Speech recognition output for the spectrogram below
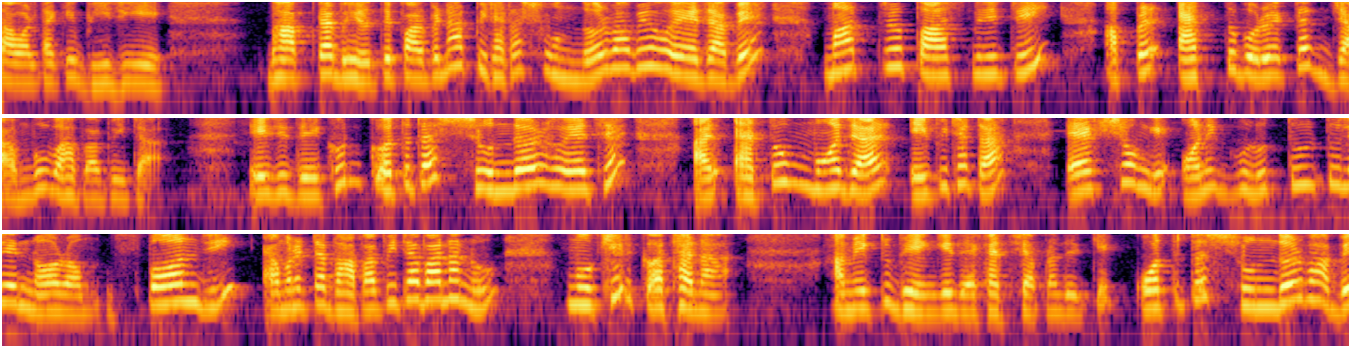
তাওয়ালটাকে ভিজিয়ে। ভাবটা বেরোতে পারবে না, পিঠাটা সুন্দরভাবে হয়ে যাবে। মাত্র পাঁচ মিনিটেই আপনার এত বড় একটা জাম্বু ভাপা পিঠা। এই যে দেখুন কতটা সুন্দর হয়েছে, আর এত মজার এই পিঠাটা একসঙ্গে অনেকগুলো তুলতুলে নরম স্পঞ্জি, এমন একটা ভাপা পিঠা বানানো মুখের কথা না। আমি একটু ভেঙে দেখাচ্ছি আপনাদেরকে কতটা সুন্দরভাবে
